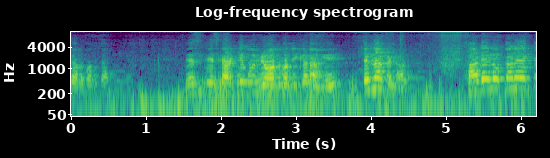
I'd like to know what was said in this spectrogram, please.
ਗੱਲਬਾਤ ਕਰਨੀ ਆ ਇਸ ਇਸ ਕਰਕੇ ਕੋਈ ਵਿਉਂਤਬੰਦੀ ਘੜਾਂਗੇ ਤਿੰਨਾਂ ਪਿੰਡਾਂ 'ਚ। ਸਾਡੇ ਲੋਕਾਂ ਨੇ ਇੱਕ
